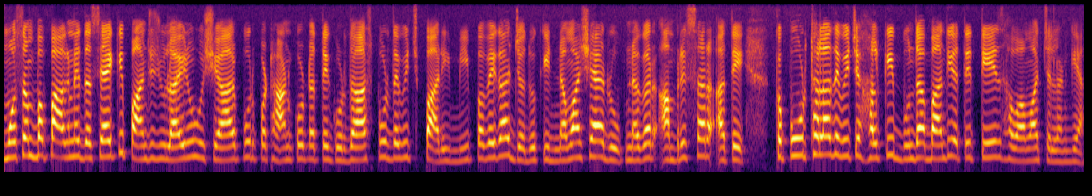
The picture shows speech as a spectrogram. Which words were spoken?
ਮੌਸਮ ਵਿਭਾਗ ਨੇ ਦੱਸਿਆ ਕਿ 5 ਜੁਲਾਈ ਨੂੰ ਹੁਸ਼ਿਆਰਪੁਰ, ਪਠਾਨਕੋਟ ਅਤੇ ਗੁਰਦਾਸਪੁਰ ਦੇ ਵਿੱਚ ਭਾਰੀ ਮੀਂਹ ਪਵੇਗਾ, ਜਦੋਂ ਕਿ ਨਵਾਂ ਸ਼ਹਿਰ ਰੂਪਨਗਰ, ਅੰਮ੍ਰਿਤਸਰ ਅਤੇ ਕਪੂਰਥਲਾ ਦੇ ਵਿੱਚ ਹਲਕੀ ਬੂੰਦਾਬਾਂਦੀ ਅਤੇ ਤੇਜ਼ ਹਵਾਵਾਂ ਚੱਲਣਗੀਆਂ।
